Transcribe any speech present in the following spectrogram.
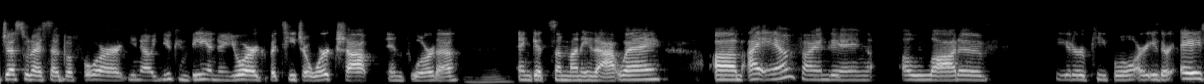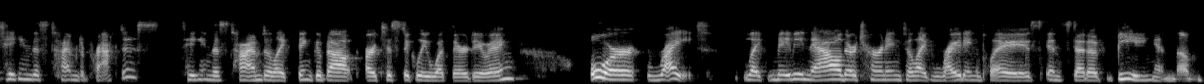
just what I said before. You know, you can be in New York, but teach a workshop in Florida Mhm. and get some money that way. Um, I am finding a lot of theater people are either A, taking this time to practice, taking this time to like think about artistically what they're doing, or write. Like maybe now they're turning to like writing plays instead of being in them.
